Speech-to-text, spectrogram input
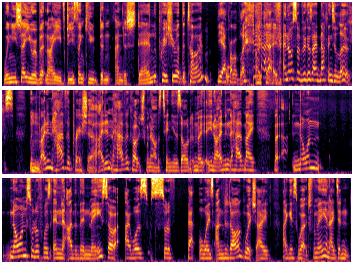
when you say you're a bit naive, do you think you didn't understand the pressure at the time? Yeah, probably. Okay. and also because I had nothing to lose. Mm. I didn't have the pressure. I didn't have a coach when I was 10 years old. And my- You know, I didn't have my, my no one no one sort of was in it other than me. So I was sort of that always underdog, which I I guess worked for me, and I didn't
